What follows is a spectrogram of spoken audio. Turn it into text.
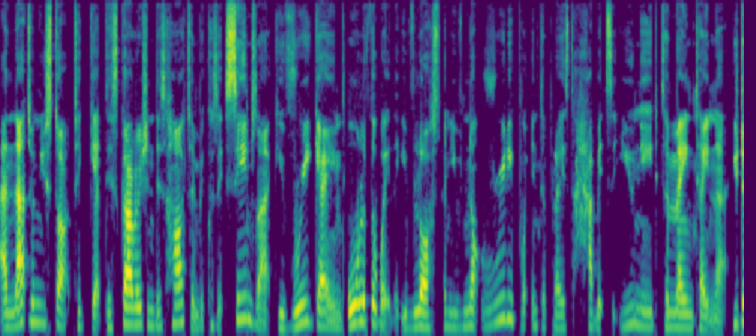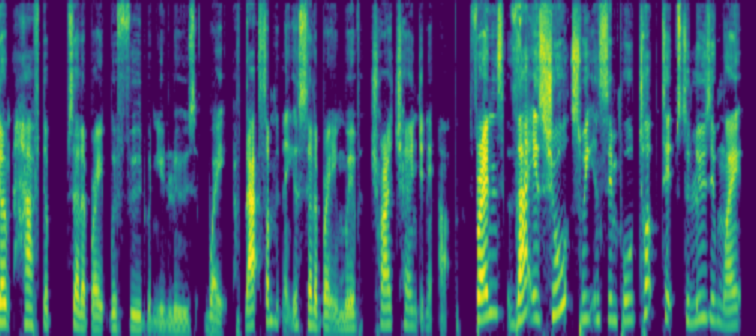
And that's when you start to get discouraged and disheartened because it seems like you've regained all of the weight that you've lost and you've not really put into place the habits that you need to maintain that. You don't have to celebrate with food when you lose weight. If that's something that you're celebrating with, try changing it up. Friends, that is short, sweet, and simple top tips to losing weight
